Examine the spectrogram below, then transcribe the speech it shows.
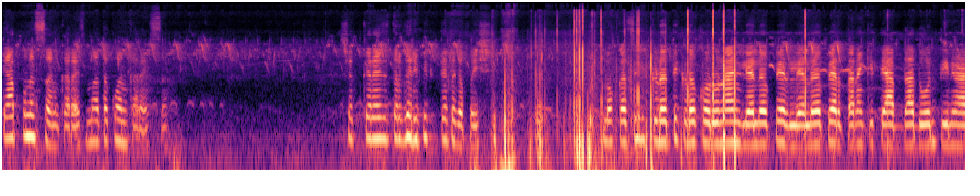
ते आपणच सण करायचं मग आता कोण करायचं शेतकऱ्याचे तर घरी पिकतात का पैसे. लोकांचं इकडं तिकडं करून आणलेलं पेरलेलं पेरताना किती अपदा दोन तीन वेळा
